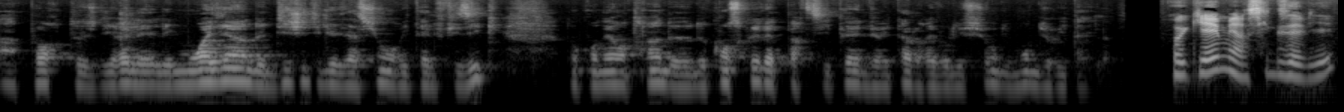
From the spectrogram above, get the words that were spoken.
apporte, je dirais, les, moyens de digitalisation au retail physique. Donc on est en train de, construire et de participer à une véritable révolution du monde du retail. Ok, merci Xavier.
